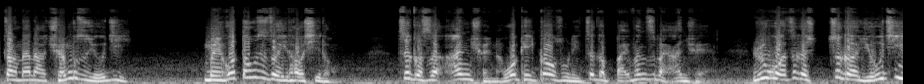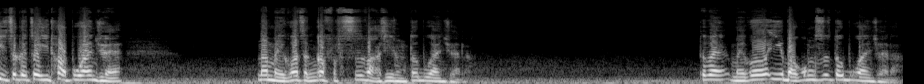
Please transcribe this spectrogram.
账单啊，全部是邮寄，美国都是这一套系统，这个是安全的，我可以告诉你，这个百分之百安全。如果这个这个邮寄这个这一套不安全，那美国整个司法系统都不安全了。对不对？美国医保公司都不安全了，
